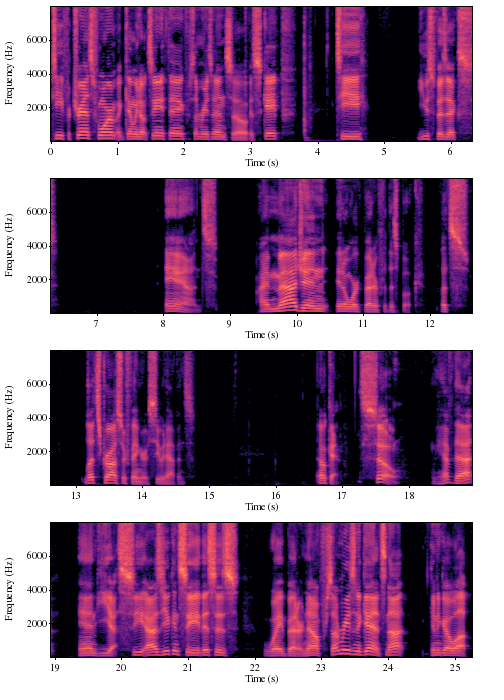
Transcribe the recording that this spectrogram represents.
T for transform. Again, we don't see anything for some reason. So escape, T, use physics. And I imagine it'll work better for this book. Let's let's cross our fingers, see what happens. Okay, so we have that. And yes, see, as you can see, this is way better. Now, for some reason, again, it's not going to go up.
